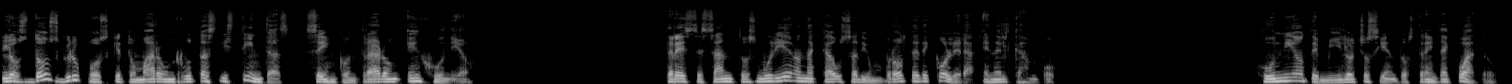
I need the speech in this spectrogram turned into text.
Los dos grupos que tomaron rutas distintas se encontraron en junio. Trece santos murieron a causa de un brote de cólera en el campo. Junio de 1834.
